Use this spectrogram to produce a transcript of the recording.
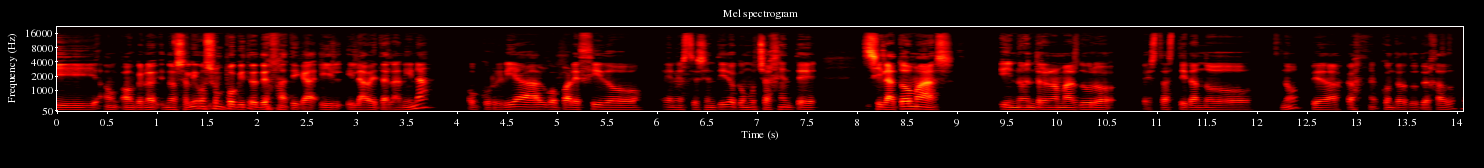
Y aunque nos salimos un poquito de temática, ¿y, la betalanina? ¿Ocurriría algo parecido en este sentido? Que mucha gente, si la tomas y no entrenas más duro, estás tirando ¿no? piedras contra tu tejado.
